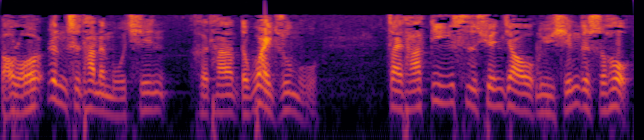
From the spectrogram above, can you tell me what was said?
保罗认识他的母亲和他的外祖母。在他第一次宣教旅行的时候，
